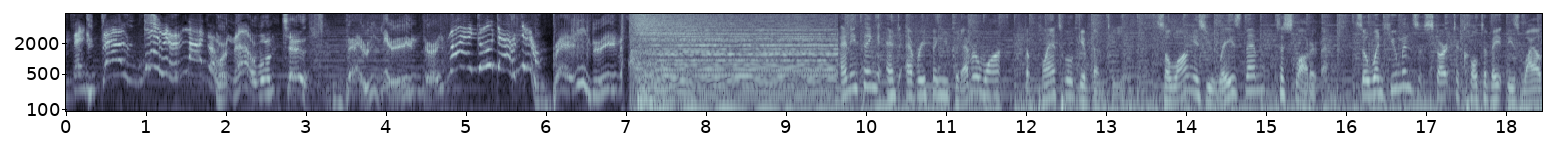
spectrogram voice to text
Bendy, don't do it, Michael. Now I want to. Bendy, Michael, don't do it. Bendy. Anything and everything you could ever want, the plants will give them to you, so long as you raise them to slaughter them. So when humans start to cultivate these wild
